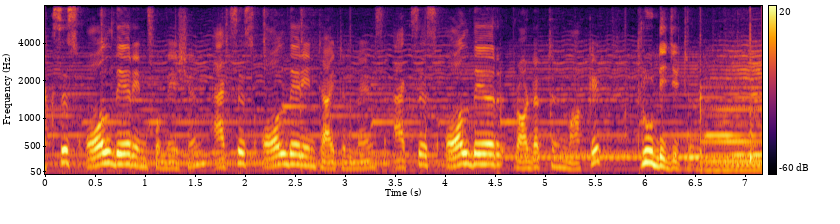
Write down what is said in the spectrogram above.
access all their information, access all their entitlements, access all their product and market through digital.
